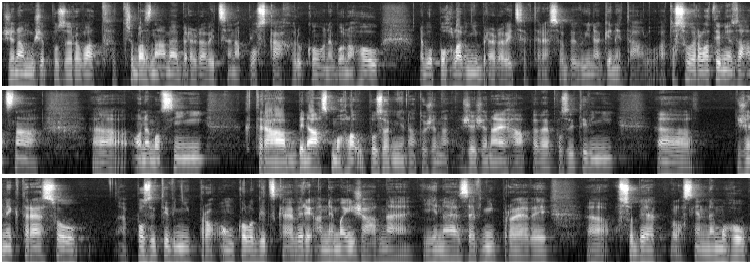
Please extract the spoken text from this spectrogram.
žena může pozorovat třeba známé bradavice na ploskách rukou nebo nohou, nebo pohlavní bradavice, které se objevují na genitálu. A to jsou relativně vzácná uh, onemocnění, která by nás mohla upozornit na to, že, na, že žena je HPV pozitivní. Uh, ženy, které jsou pozitivní pro onkologické viry a nemají žádné jiné zevní projevy, eh, o sobě vlastně nemohou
